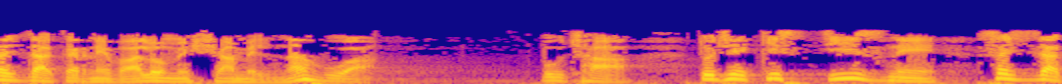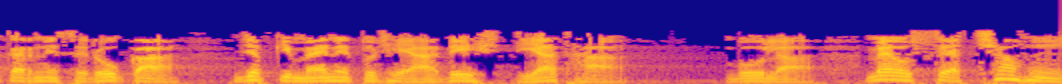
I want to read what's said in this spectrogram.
सजदा करने वालों में शामिल न हुआ। पूछा, तुझे किस चीज़ ने सजदा करने से रोका, जबकि मैंने तुझे आदेश दिया था? बोला, मैं उससे अच्छा हूँ।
